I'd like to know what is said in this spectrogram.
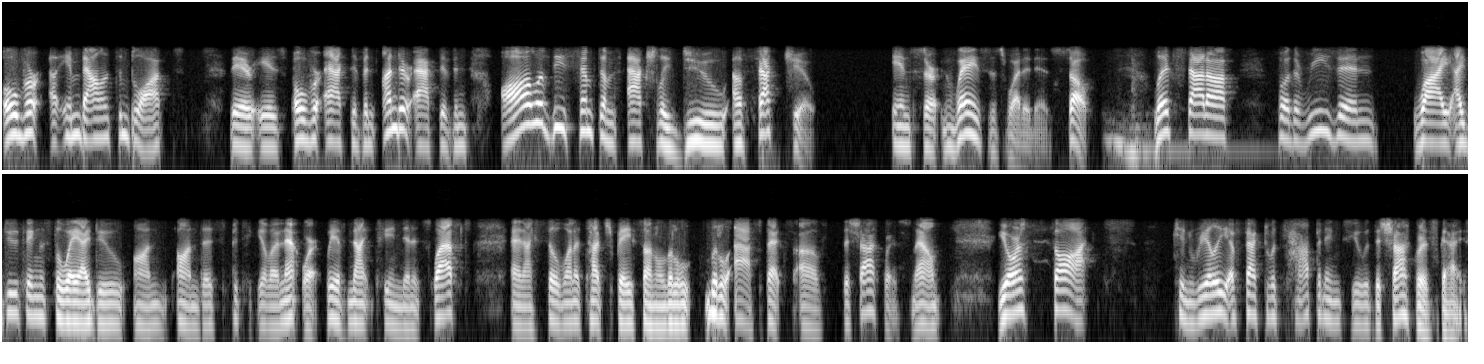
over uh, imbalance and blocked there is overactive and underactive, and all of these symptoms actually do affect you in certain ways, is what it is. So let's start off for the reason why I do things the way I do on on this particular network. We have 19 minutes left, and I still want to touch base on a little little aspects of the chakras. Now, your thoughts can really affect what's happening to you with the chakras, guys.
